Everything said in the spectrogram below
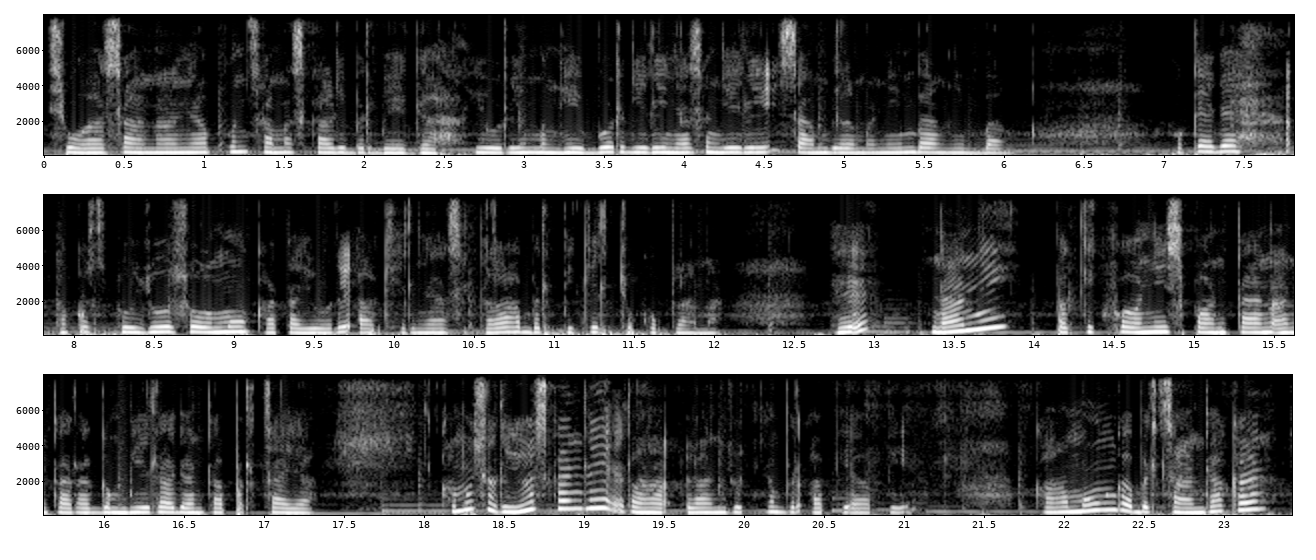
Suasananya pun sama sekali berbeda. Yuri menghibur dirinya sendiri sambil menimbang-nimbang. Oke deh, aku setuju sulmu, kata Yuri akhirnya setelah berpikir cukup lama. Eh, Nani? Pakik Foni spontan antara gembira dan tak percaya. Kamu serius kan, Ri? Lanjutnya berapi-api. Kamu nggak bercanda kan?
